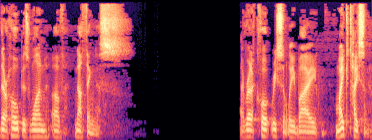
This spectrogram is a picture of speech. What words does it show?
their hope is one of nothingness. I read a quote recently by Mike Tyson.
